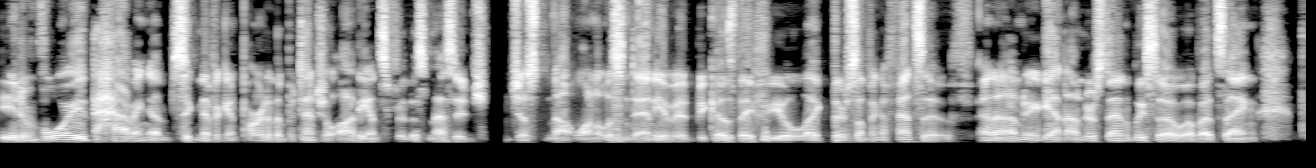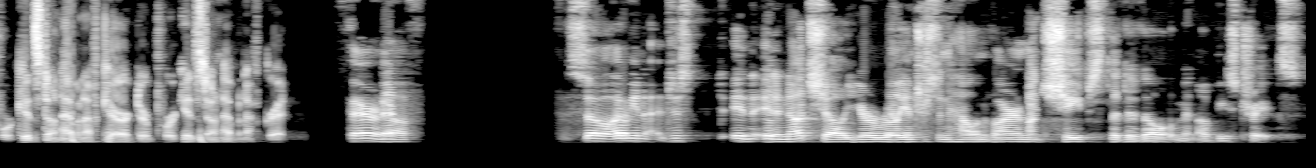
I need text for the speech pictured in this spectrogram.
it avoids having a significant part of the potential audience for this message just not want to listen to any of it because they feel like there's something offensive. And again, understandably so about saying poor kids don't have enough character, poor kids don't have enough grit. Fair enough. So, I mean, just in, in a nutshell, you're really interested in how environment shapes the development of these traits.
